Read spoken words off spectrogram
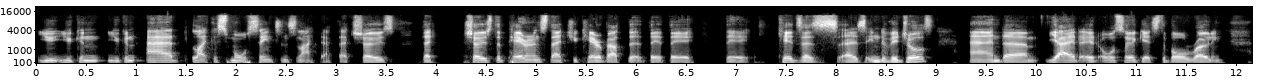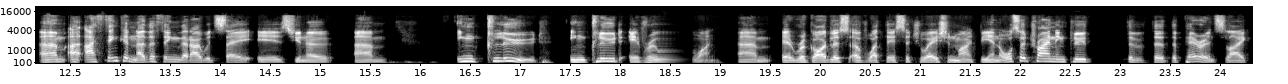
you you can you can add like a small sentence like that that shows that shows the parents that you care about the the their, their kids as as individuals and um, yeah it, it, also gets the ball rolling um, I, I, think another thing that i would say is you know um, include include everyone, um, regardless of what their situation might be, and also try and include the, the, the parents. Like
